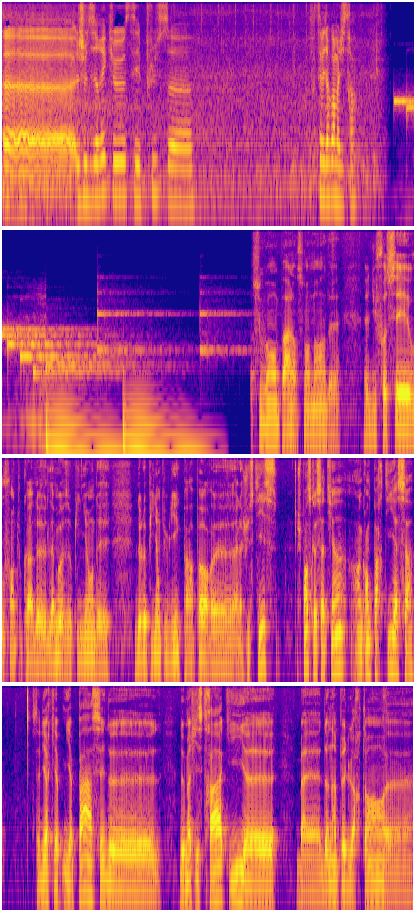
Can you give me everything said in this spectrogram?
Euh, Je dirais que c'est plus. Euh... Ça veut dire quoi, magistrat? Souvent, on parle en ce moment euh, du fossé, ou en tout cas de, la mauvaise opinion de l'opinion publique par rapport euh, à la justice. Je pense que ça tient en grande partie à ça. C'est-à-dire qu'il n'y a, pas assez de, de magistrats qui euh, bah, donnent un peu de leur temps euh,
